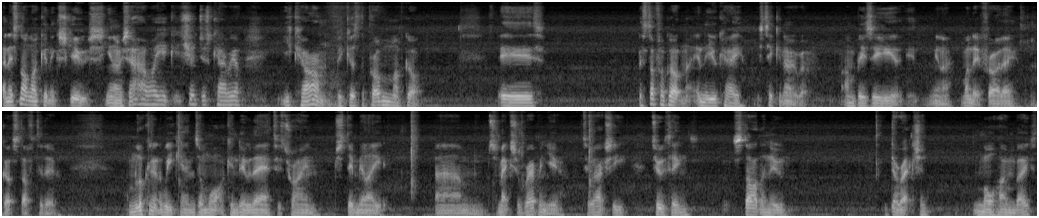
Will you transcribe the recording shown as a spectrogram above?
and it's not like an excuse, you know. You say, "Oh, well, you should just carry on." You can't because the problem I've got is the stuff I've got in the UK is ticking over. I'm busy, you know, Monday Friday. I've got stuff to do. I'm looking at the weekends and what I can do there to try and stimulate um, some extra revenue to actually two things: start the new direction, more home based,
